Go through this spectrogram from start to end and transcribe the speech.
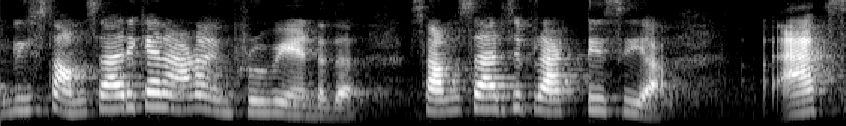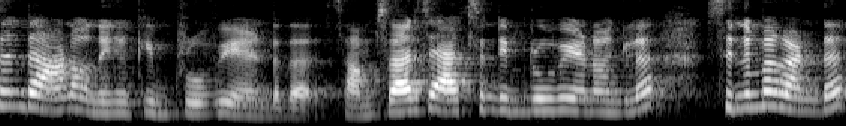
ഇംഗ്ലീഷ് സംസാരിക്കാനാണോ ഇമ്പ്രൂവ് ചെയ്യേണ്ടത്? സംസാരിച്ച് പ്രാക്ടീസ് ചെയ്യുക. ആക്സെന്റ് ആണോ നിങ്ങൾക്ക് ഇമ്പ്രൂവ് ചെയ്യേണ്ടത്? സംസാരിച്ച് ആക്സെന്റ് ഇമ്പ്രൂവ് ചെയ്യണമെങ്കിൽ സിനിമ കണ്ട്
